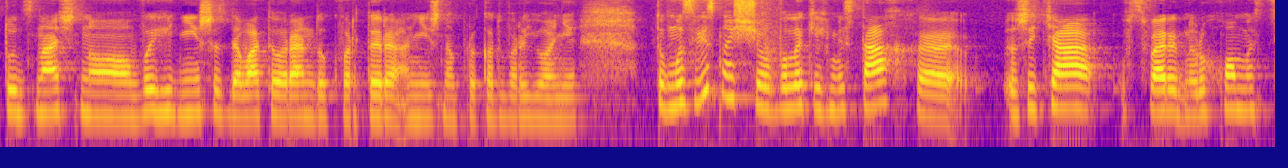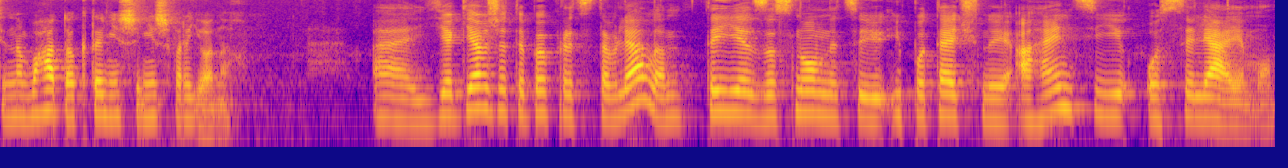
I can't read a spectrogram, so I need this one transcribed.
тут значно вигідніше здавати оренду квартири, аніж, наприклад, в районі. Тому, звісно, що в великих містах е, життя в сфері нерухомості набагато активніше, ніж в районах. Е, Як я вже тебе представляла, ти є засновницею іпотечної агенції Оселяємо.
